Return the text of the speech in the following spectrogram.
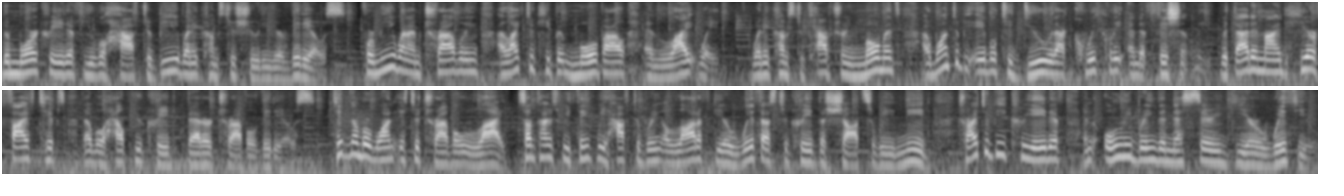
the more creative you will have to be when it comes to shooting your videos. For me, when I'm traveling, I like to keep it mobile and lightweight. When it comes to capturing moments, I want to be able to do that quickly and efficiently. With that in mind, here are five tips that will help you create better travel videos. Tip number one is to travel light. Sometimes we think we have to bring a lot of gear with us to create the shots we need. Try to be creative and only bring the necessary gear with you.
